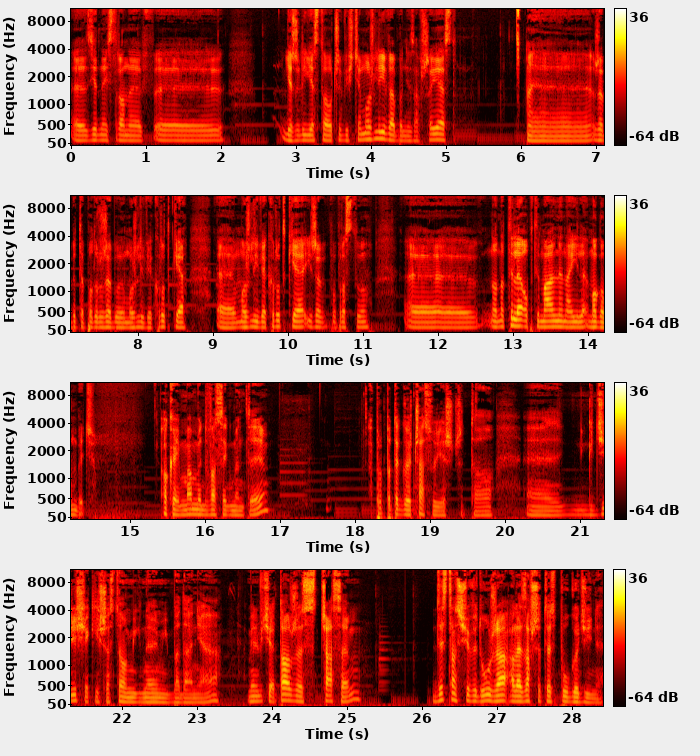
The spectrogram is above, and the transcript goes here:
e, z jednej strony e, jeżeli jest to oczywiście możliwe, bo nie zawsze jest, E, żeby te podróże były możliwie krótkie, e, możliwie krótkie i żeby po prostu e, no, na tyle optymalne, na ile mogą być. Ok, mamy dwa segmenty. A propos tego czasu jeszcze, to gdzieś jakiś czas temu mignęły mi badania. Mianowicie to, że z czasem dystans się wydłuża, ale zawsze to jest pół godziny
